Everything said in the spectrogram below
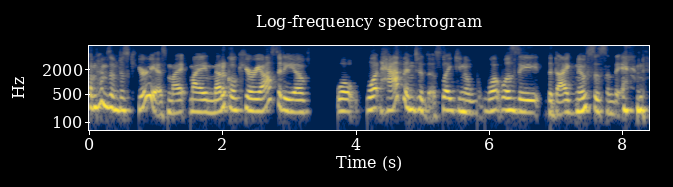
sometimes i'm just curious my my medical curiosity of well what happened to this? Like you know what was the the diagnosis in the end?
